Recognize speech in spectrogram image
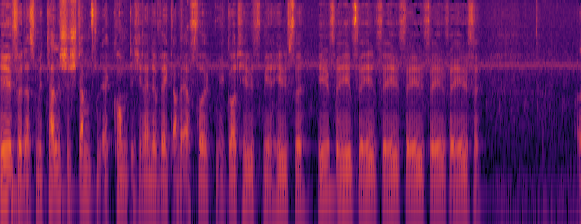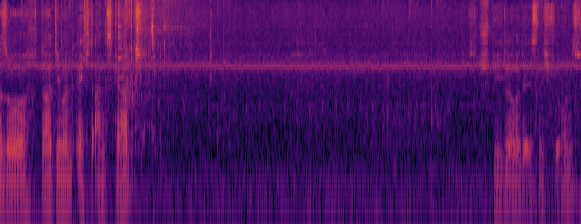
Hilfe, das metallische Stampfen, er kommt, ich renne weg, aber er folgt mir. Gott, hilf mir, Hilfe, Hilfe, Hilfe, Hilfe, Hilfe, Hilfe, Hilfe, Hilfe. Also, da hat jemand echt Angst gehabt. Spiegel, aber der ist nicht für uns.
